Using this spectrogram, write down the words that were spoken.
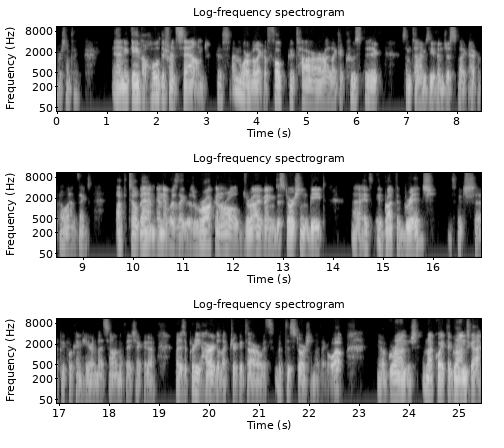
or something. And it gave a whole different sound because I'm more of a, like a folk guitar. I like acoustic, sometimes even just like a cappella and things up till then. And it was like this rock and roll driving distortion beat. Uh, it, it brought the bridge, which uh, people can hear in that song if they check it out but it's a pretty hard electric guitar with with distortion. I think, whoa, you know, grunge. I'm not quite the grunge guy,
